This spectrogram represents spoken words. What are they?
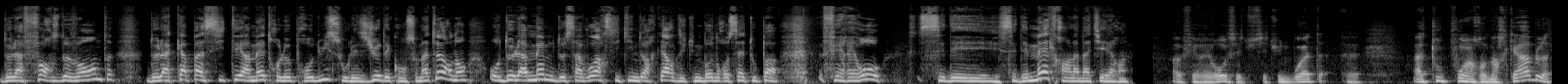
de la force de vente, de la capacité à mettre le produit sous les yeux des consommateurs, non? Au-delà même de savoir si Kinder Cards est une bonne recette ou pas. Ferrero, c'est des, des maîtres en la matière. Ah, Ferrero, c'est une boîte... Euh à tout point remarquable,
